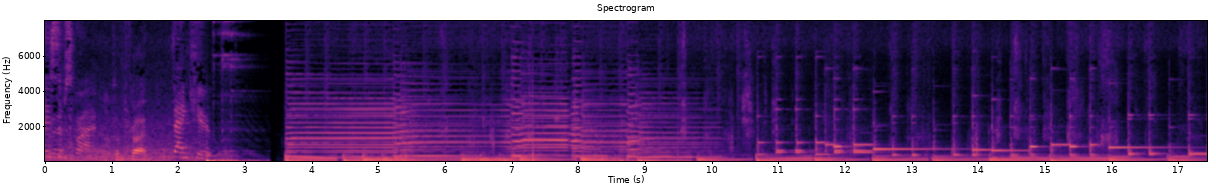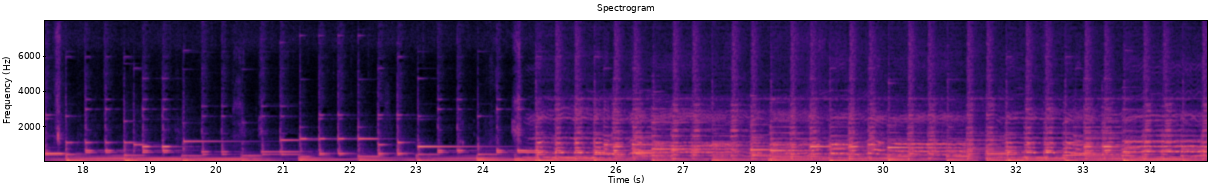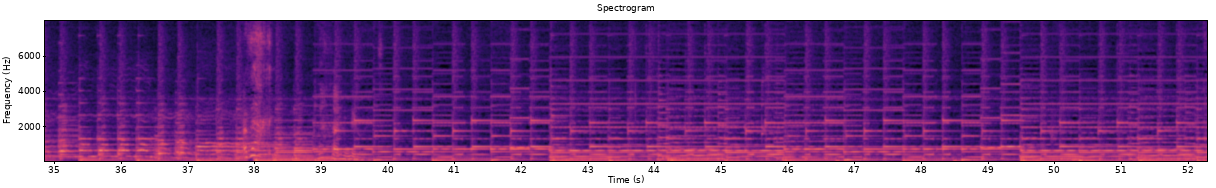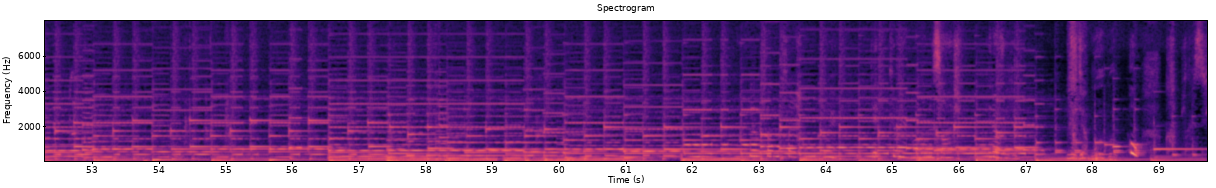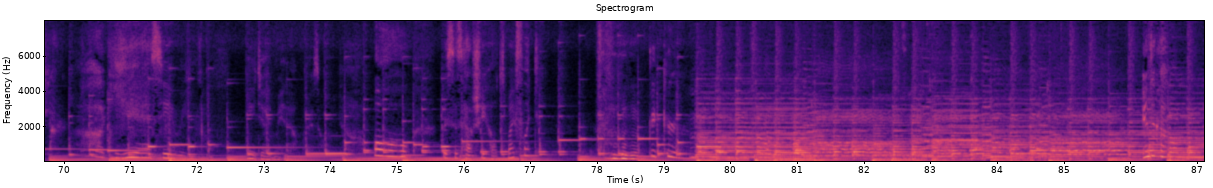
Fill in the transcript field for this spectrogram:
say subscribe. Subscribe. Thank you. has you read? AJ made out my song. Oh, this is how she holds my foot. Good girl. Indica.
